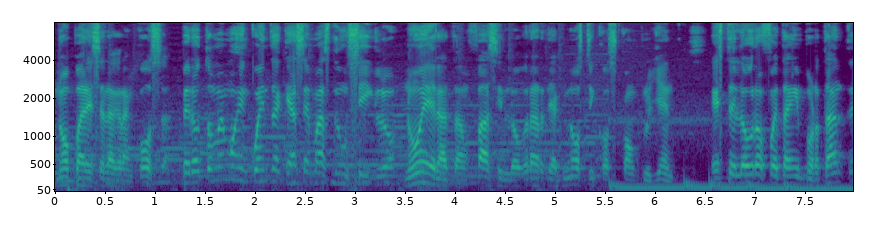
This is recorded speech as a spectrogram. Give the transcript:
no parece la gran cosa, pero tomemos en cuenta que hace más de un siglo no era tan fácil lograr diagnósticos concluyentes. Este logro fue tan importante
